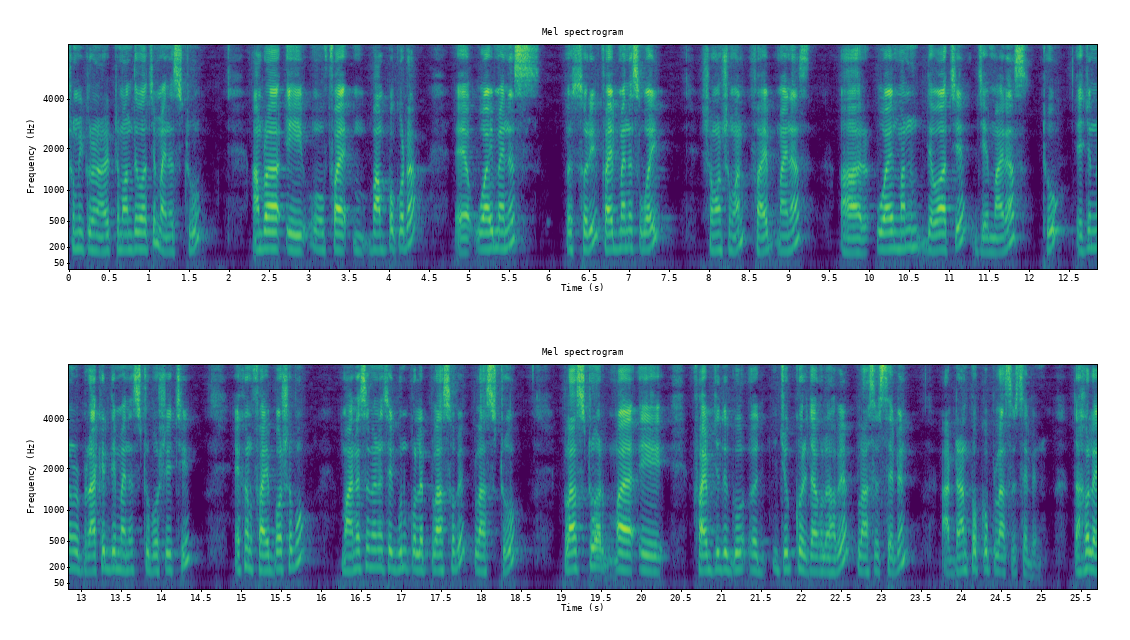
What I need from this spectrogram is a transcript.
সমীকরণ আরেকটা মান দেওয়া আছে মাইনাস টু আমরা এই ফাই- বাম পক্ষটা y minus sorry five minus y সমান সমান ফাইভ মাইনাস আর ওয়াই মান দেওয়া আছে যে মাইনাস টু এই জন্য আমরা ব্র্যাকেট দিয়ে মাইনাস টু বসিয়েছি। এখন ফাইভ বসাবো। মাইনাসে মাইনাসে গুণ করলে প্লাস হবে প্লাস টু প্লাস টু আর এই ফাইভ যদি যোগ করি তাহলে হবে প্লাসের সেভেন আর ডান পক্ষ প্লাসের সেভেন তাহলে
